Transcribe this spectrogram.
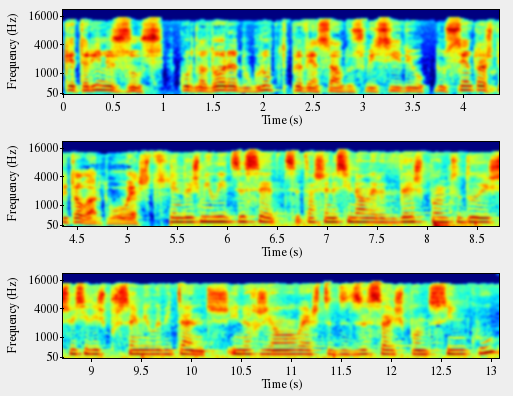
Catarina Jesus, coordenadora do Grupo de Prevenção do Suicídio do Centro Hospitalar do Oeste. Em 2017, a taxa nacional era de 10,2 suicídios por 100 mil habitantes e na região Oeste de 16,5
